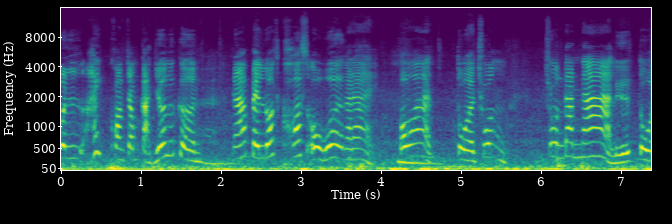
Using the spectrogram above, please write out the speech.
มันให้ความจำกัดเยอะเหลือเกินนะ เป็นรถ crossover ก็ได้ เพราะว่าตัวช่วงช่วงด้านหน้าหรือตัว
